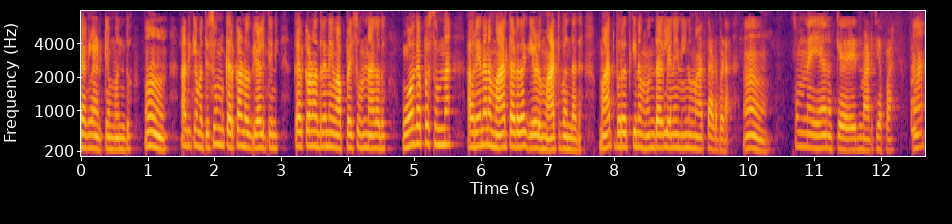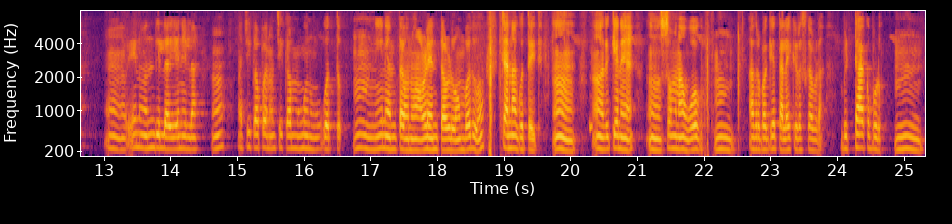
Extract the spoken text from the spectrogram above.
ಜಗಳ ಆಡ್ಕೊಂಬಂದು ಹ್ಞೂ ಅದಕ್ಕೆ ಮತ್ತೆ ಸುಮ್ಮನೆ ಕರ್ಕೊಂಡು ಹೋಗಿ ಹೇಳ್ತೀನಿ. ಕರ್ಕೊಂಡು ಹೋದ್ರೆ ನಿಮ್ಮ ಅಪ್ಪ ಸುಮ್ಮನೆ ಆಗೋದು. ಹೋಗಪ್ಪ ಸುಮ್ಮನೆ ಅವ್ರೇನಾರ ಮಾತಾಡಿದಾಗ ಹೇಳು, ಮಾತು ಬಂದಾಗ. ಮಾತು ಬರೋದಕ್ಕಿಂತ ಮುಂದಾಗ್ಲೇ ನೀನು ಮಾತಾಡಬೇಡ. ಹ್ಞೂ ಸುಮ್ಮನೆ ಏನಕ್ಕೆ ಇದು ಮಾಡ್ತೀಯಪ್ಪ? ಹಾಂ? ಏನು ಒಂದಿಲ್ಲ ಏನಿಲ್ಲ. ಆ ಚಿಕ್ಕಪ್ಪನು ಚಿಕ್ಕಮ್ಮಗೂ ಗೊತ್ತು. ಹ್ಞೂ ನೀನೆಂಥವನು ಅವಳೆಂಥವಳು ಅಂಬೋದು ಚೆನ್ನಾಗಿ ಗೊತ್ತೈತಿ. ಹ್ಞೂ ಅದಕ್ಕೇ ಸುಮ್ಮನೆ ಹೋಗು. ಹ್ಞೂ ಅದ್ರ ಬಗ್ಗೆ ತಲೆ ಕೆಡಿಸ್ಕೊಬೇಡ. ಬಿಟ್ಟಾಕ್ಬಿಡು. ಹ್ಞೂ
